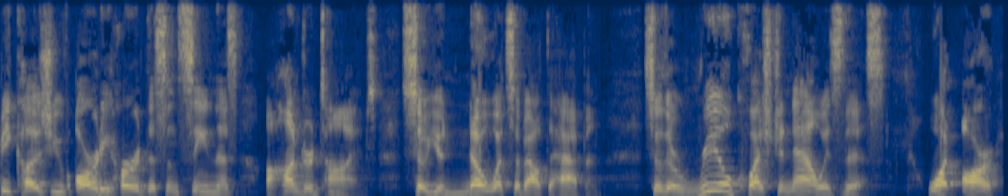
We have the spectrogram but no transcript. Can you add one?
because you've already heard this and seen this a hundred times. So you know what's about to happen. So the real question now is this What are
